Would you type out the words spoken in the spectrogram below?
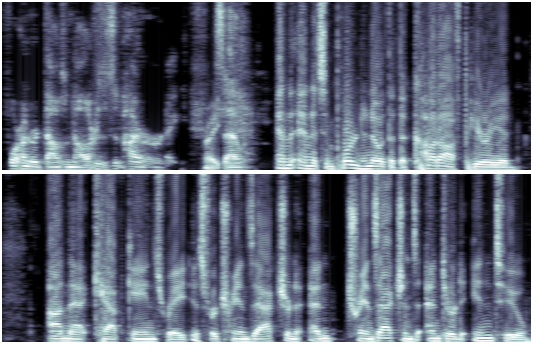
four hundred thousand dollars isn't higher earning. Right. So, and and it's important to note that the cutoff period on that cap gains rate is for transaction and transactions entered into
